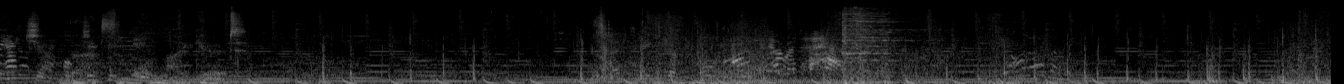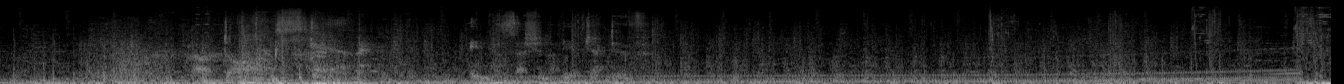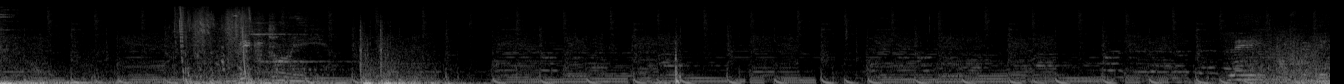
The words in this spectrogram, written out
Capture objective A. like it. A dark scan. In possession of the objective. Blade of the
